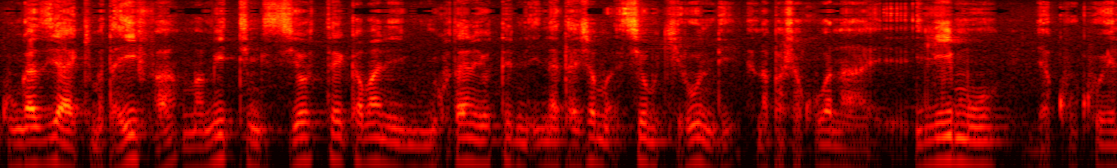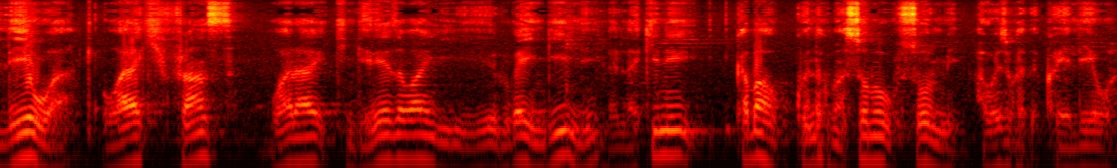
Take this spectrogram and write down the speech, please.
kungazi ya kimataifa ma meetings yote kama ni mikutano yote inatarisha sio mkirundi, inapasha kuwa na elimu ya kuelewa wala Kifaransa wala Kiingereza wala lugha nyingine, lakini kama kwenda kwa masomo usomi hawezi ukaelewa.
